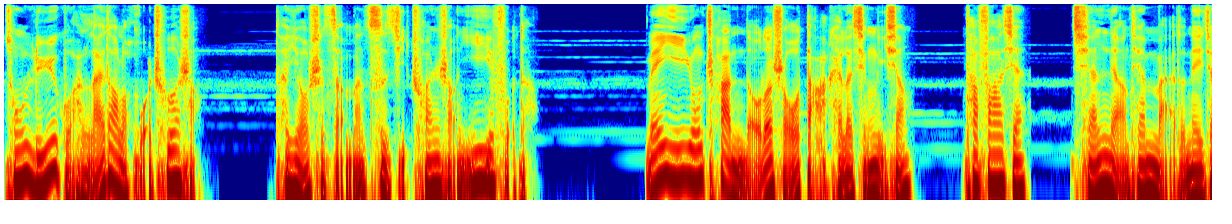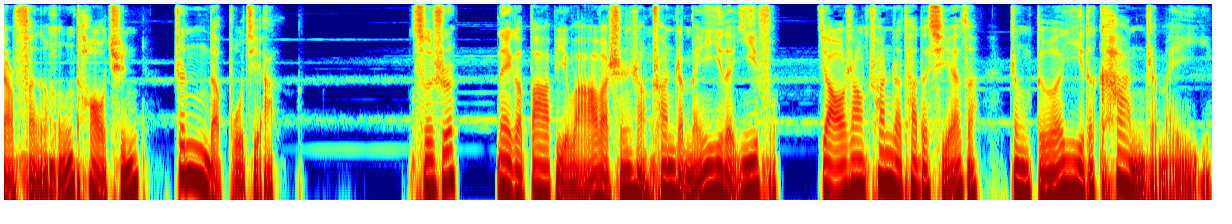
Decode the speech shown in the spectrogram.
从旅馆来到了火车上？他又是怎么自己穿上衣服的？梅姨用颤抖的手打开了行李箱，她发现前两天买的那件粉红套裙真的不见了。此时。那个芭比娃娃身上穿着梅姨的衣服，脚上穿着他的鞋子，正得意地看着梅姨。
